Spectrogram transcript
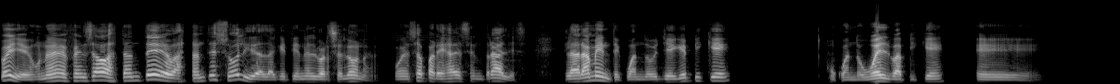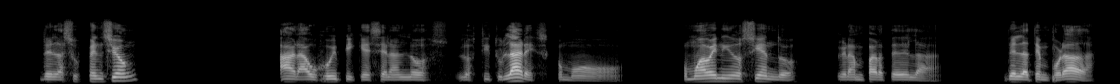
Oye, es una defensa bastante, bastante sólida la que tiene el Barcelona, con esa pareja de centrales. Claramente, cuando llegue Piqué, o cuando vuelva Piqué eh, de la suspensión, Araujo y Piqué serán los, los titulares, como, como ha venido siendo gran parte de la, de la temporada.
